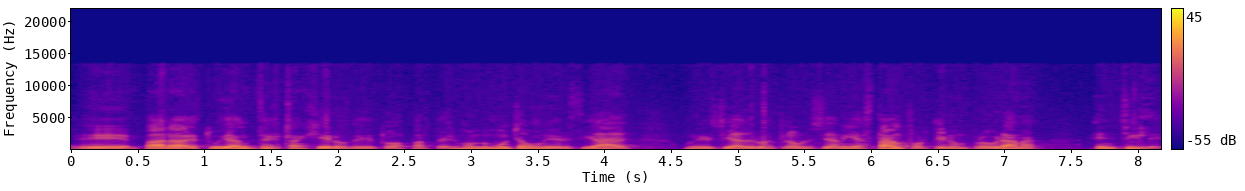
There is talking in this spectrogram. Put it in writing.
eh, para estudiantes extranjeros de todas partes del mundo. Muchas universidades, universidad de la Universidad mía, Stanford, tiene un programa en Chile,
